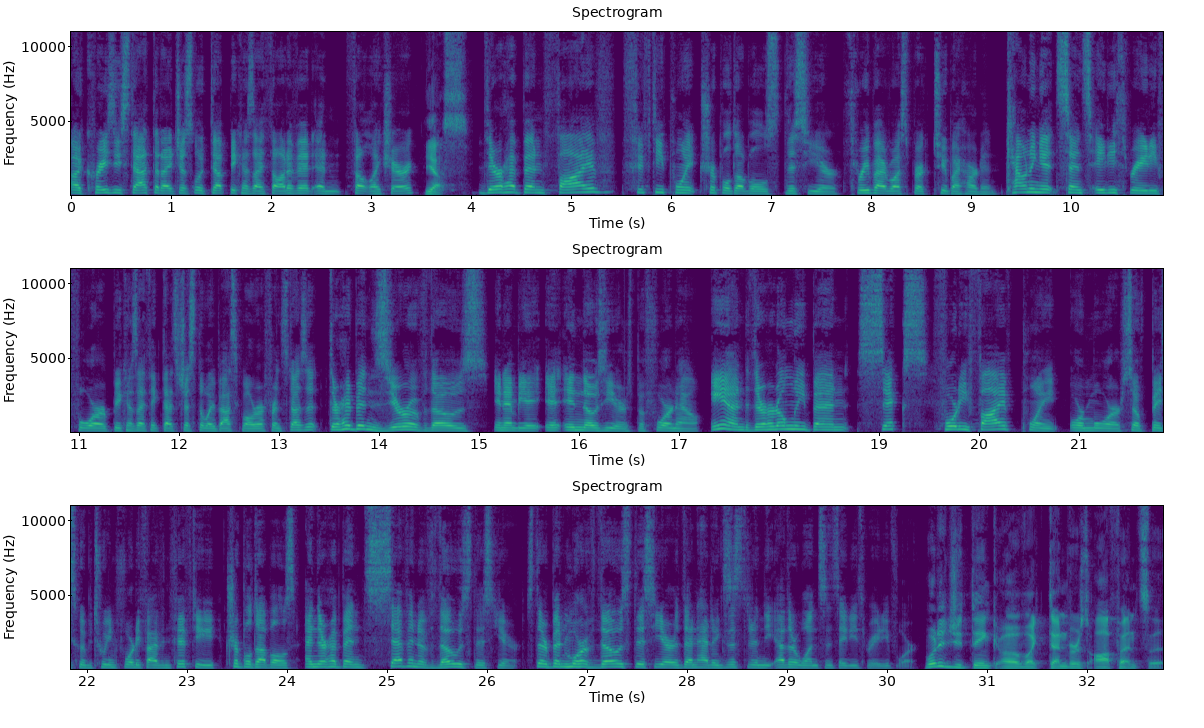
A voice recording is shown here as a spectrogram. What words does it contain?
a crazy stat that I just looked up because I thought of it and felt like sharing? Yes. There have been five 50 point triple doubles this year three by Westbrook, two by Harden. Counting it since 83 84, because I think that's just the way basketball reference does it, there had been zero of those in NBA in, in those years before now. And there had only been six 45 point or more, so basically between 45 and 50 triple doubles, and there have been seven of those those this year. So there have been more of those this year than had existed in the other one since 83 84. What did you think of like Denver's offense uh,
